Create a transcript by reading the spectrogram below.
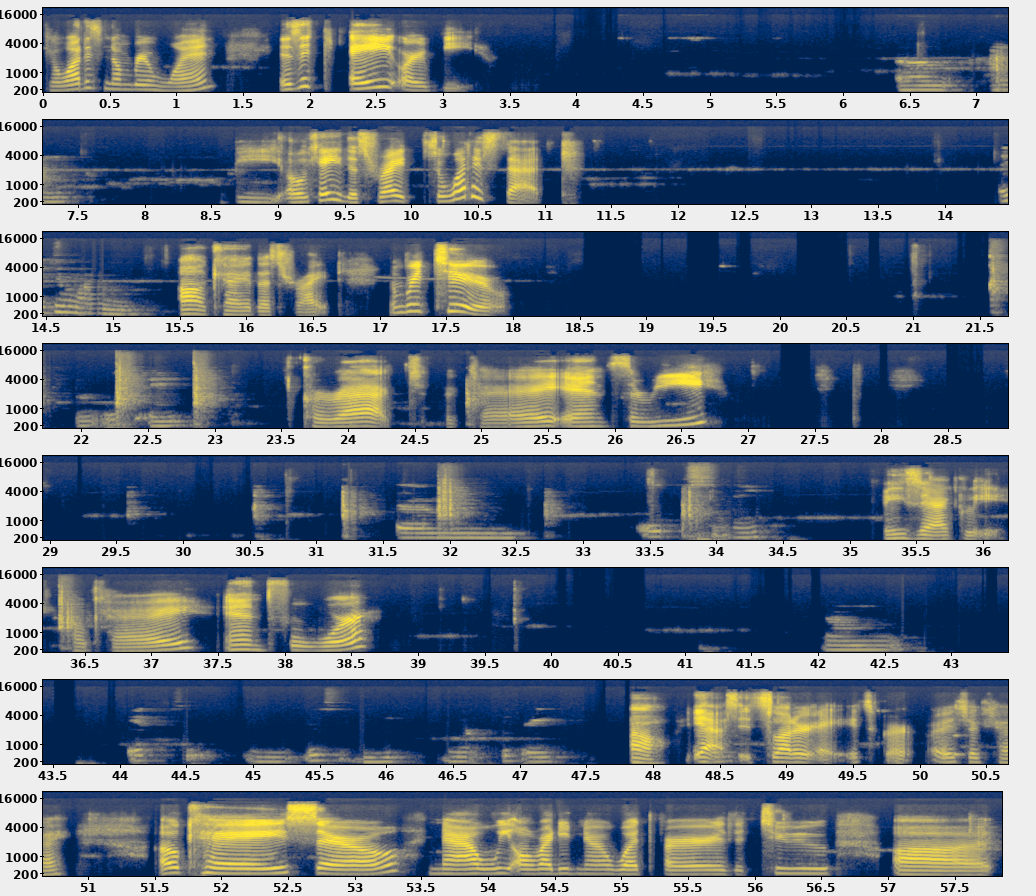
Okay, what is number one? Is it A or B? Um, B. Okay, that's right. So what is that? Egyptian Mummy. Okay, that's right. Number two. A. Correct. Okay, and three. Um. Exactly. Okay, and four. Um, it's it's B. No, it's A. Oh, yes, it's letter A. It's. It's okay. Okay, so now we already know what are the two uh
